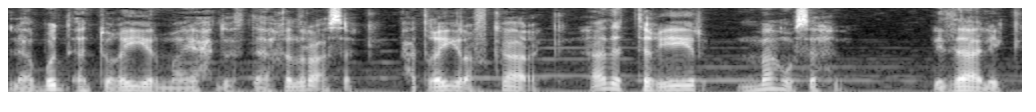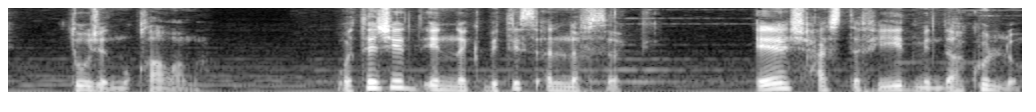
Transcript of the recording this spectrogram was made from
لابد أن تغير ما يحدث داخل رأسك. حتغير أفكارك. هذا التغيير ما هو سهل. لذلك توجد مقاومة. وتجد إنك بتسأل نفسك إيش حستفيد من ده كله؟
